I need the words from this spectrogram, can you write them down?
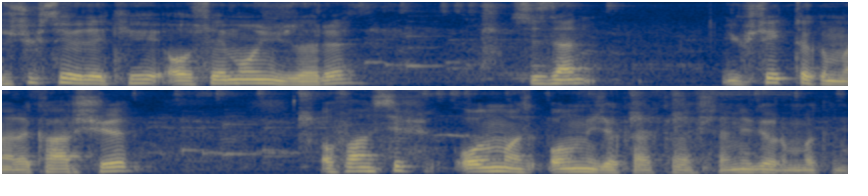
Düşük seviyedeki OSM oyuncuları sizden yüksek takımlara karşı ofansif olmaz olmayacak arkadaşlar. Ne diyorum bakın.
